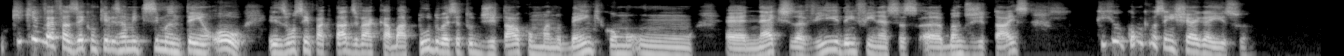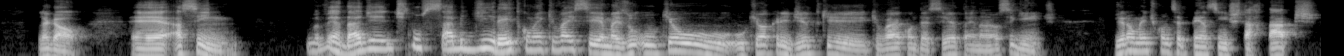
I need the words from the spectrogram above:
o que, que, vai fazer com que eles realmente se mantenham? Ou eles vão ser impactados e vai acabar tudo, vai ser tudo digital, como uma Nubank, como um é, Next da vida, enfim, nesses uh, bancos digitais. Que, como que você enxerga isso? Legal. É, assim, na verdade, a gente não sabe direito como é que vai ser, mas o, o que, eu, o que eu acredito que, que vai acontecer, Tainá, é o seguinte. Geralmente, quando você pensa em startups,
